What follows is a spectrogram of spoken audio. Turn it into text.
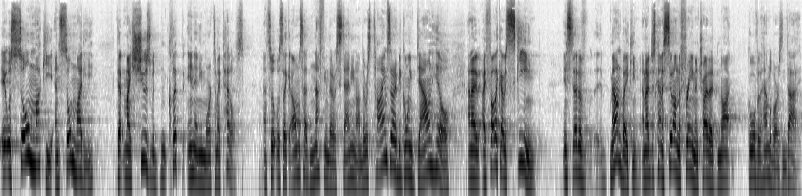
It was so mucky and so muddy that my shoes wouldn't clip in anymore to my pedals. And so it was like I almost had nothing that I was standing on. There was times that I'd be going downhill and I, I felt like I was skiing instead of uh, mountain biking. And I'd just kind of sit on the frame and try to not go over the handlebars and die.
